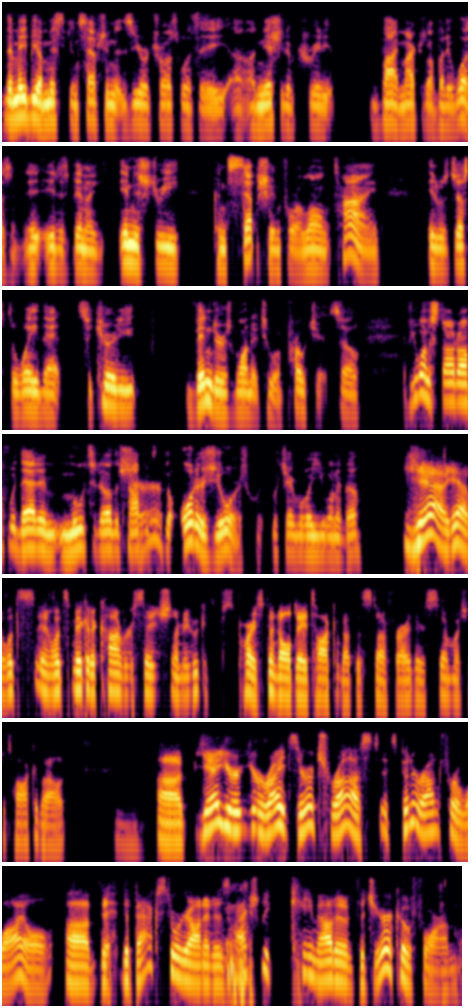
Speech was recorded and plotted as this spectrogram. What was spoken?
there may be a misconception that zero trust was a uh, initiative created by Microsoft, but it wasn't. It, it has been an industry conception for a long time. It was just the way that security vendors wanted to approach it. So, if you want to start off with that and move to the other topics, the order is yours, whichever way you want to go. Yeah, yeah. Let's and let's make it a conversation. I mean, we could probably spend all day talking about this stuff, right? There's so much to talk about. Uh, yeah, you're you're right. Zero trust. It's been around for a while. Uh, the the backstory on it is actually came out of the Jericho Forum,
